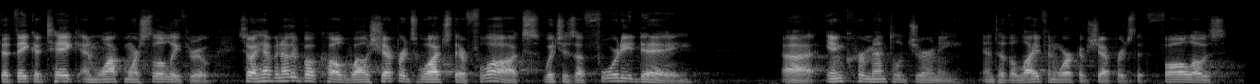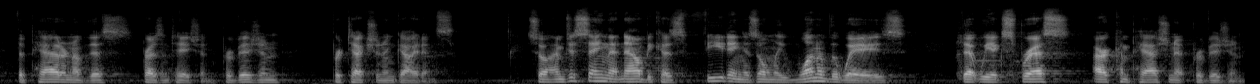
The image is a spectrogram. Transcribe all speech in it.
that they could take and walk more slowly through. So I have another book called While Shepherds Watch Their Flocks, which is a 40 day uh, incremental journey into the life and work of shepherds that follows the pattern of this presentation provision, protection, and guidance. So I'm just saying that now because feeding is only one of the ways that we express our compassionate provision.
